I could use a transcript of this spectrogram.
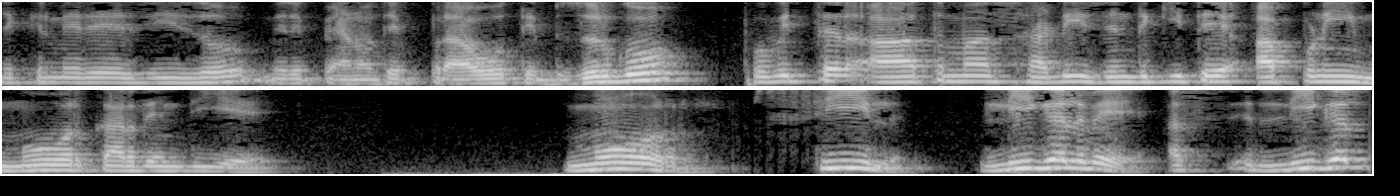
ਲੇਕਿਨ ਮੇਰੇ ਅਜ਼ੀਜ਼ੋ, ਮੇਰੇ ਭੈਣੋ ਤੇ ਭਰਾਓ ਤੇ ਬਜ਼ੁਰਗੋ, ਪਵਿੱਤਰ ਆਤਮਾ ਸਾਡੀ ਜ਼ਿੰਦਗੀ ਤੇ ਆਪਣੀ ਮੋਹਰ ਕਰ ਦਿੰਦੀ ਏ। ਮੋਹਰ ਸੀਲ ਲੀਗਲ ਵੇ ਲੀਗਲ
